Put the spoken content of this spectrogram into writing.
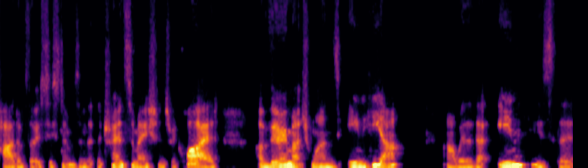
part of those systems and that the transformations required are very much ones in here, uh, whether that in is the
